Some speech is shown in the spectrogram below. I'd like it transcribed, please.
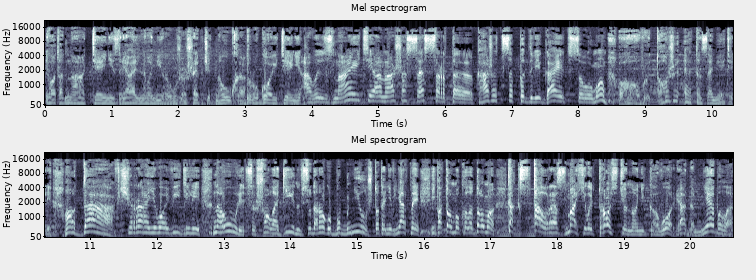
И вот одна тень из реального мира уже шепчет на ухо другой тени. «А вы знаете, а наш асессор-то, кажется, подвигается умом». «О, вы тоже это заметили?» «О, да, вчера его видели на улице, шел один, всю дорогу бубнил что-то невнятное и потом около дома как стал размахивать тростью, но никого рядом не было.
